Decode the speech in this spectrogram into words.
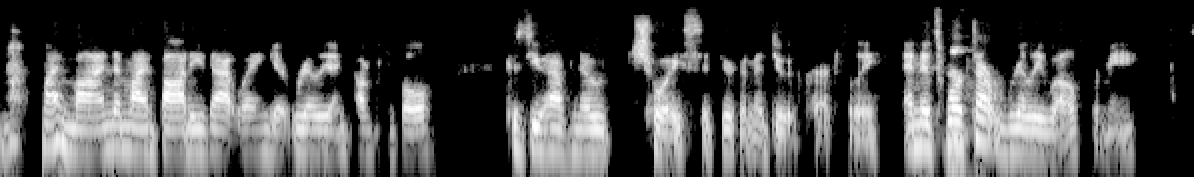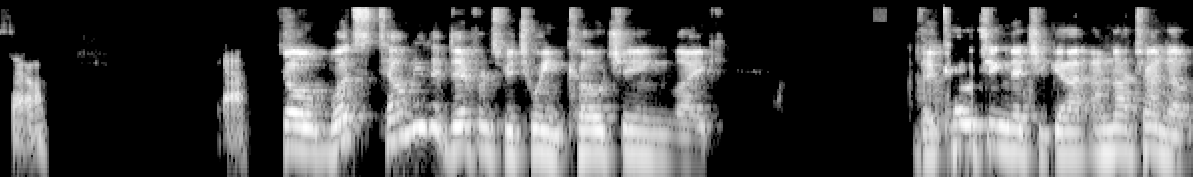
my mind and my body that way and get really uncomfortable because you have no choice if you're going to do it correctly. And it's worked out really well for me. So, yeah. So, what's tell me the difference between coaching, like the coaching that you got? I'm not trying to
